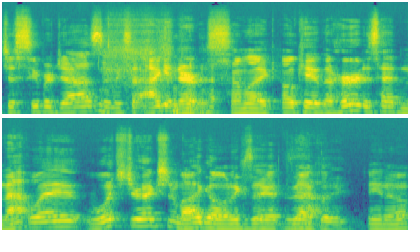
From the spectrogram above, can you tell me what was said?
just super jazzed and excited, I get nervous. I'm like, okay, the herd is heading that way. Which direction am I going exa- exactly? You know?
